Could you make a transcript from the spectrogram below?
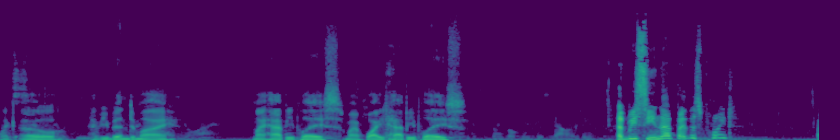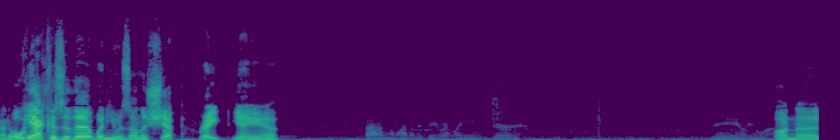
like, oh, have you been to my my happy place, my white happy place? had we seen that by this point? I don't. Oh yeah, because of the when he was on the ship, right? Yeah, yeah, yeah. On uh,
